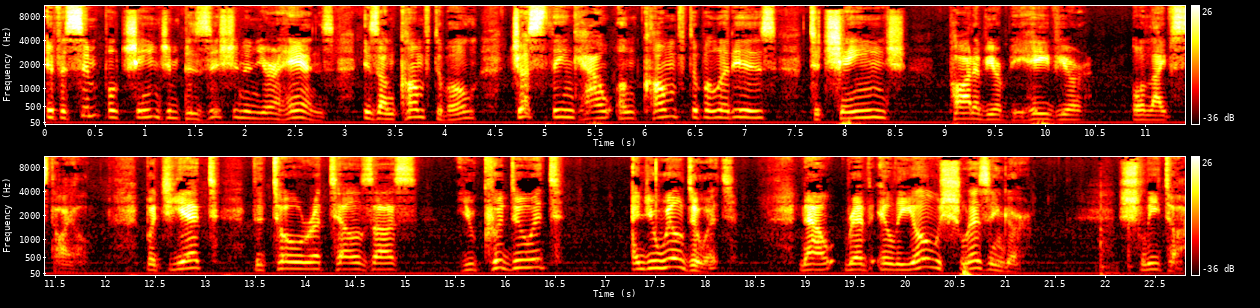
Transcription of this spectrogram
if a simple change in position in your hands is uncomfortable, just think how uncomfortable it is to change part of your behavior or lifestyle. But yet, the Torah tells us you could do it, and you will do it. Now, Rev Elio Schlesinger, Shlita,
